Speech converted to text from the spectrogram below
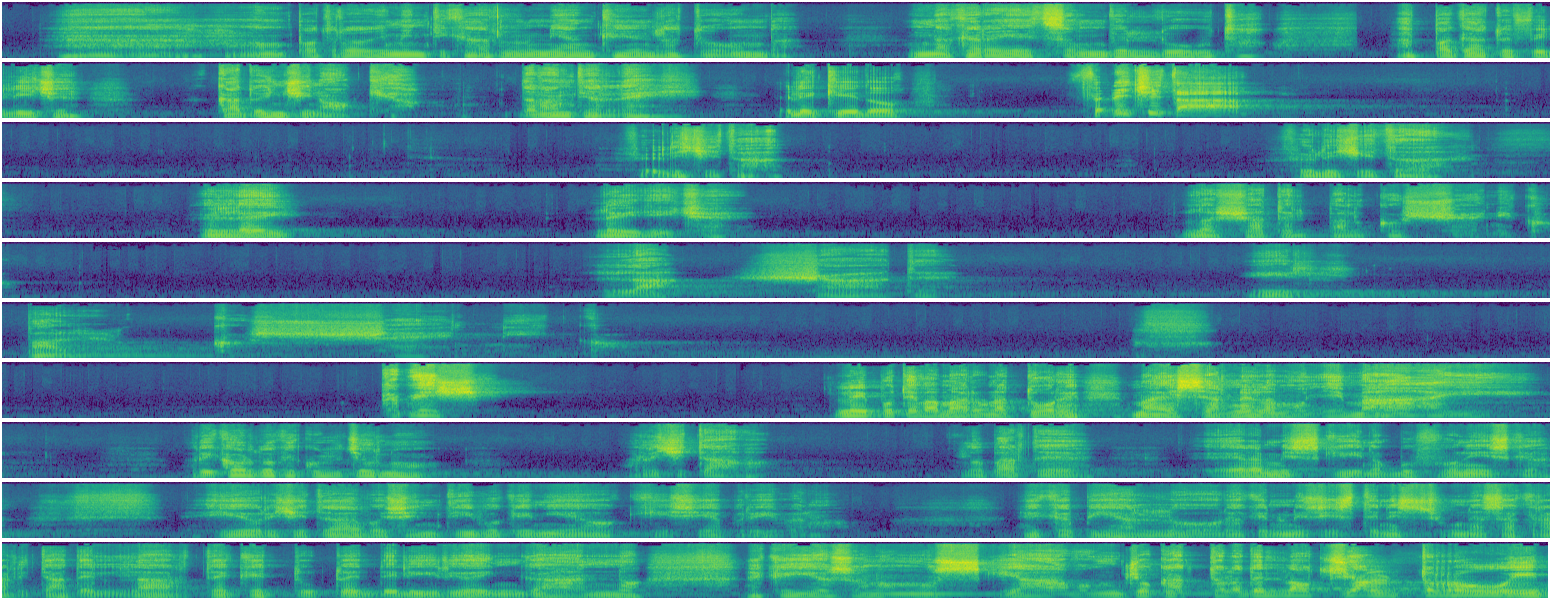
non potrò dimenticarlo neanche nella tomba. Una carezza, un velluto. Appagato e felice, cado in ginocchio davanti a lei e le chiedo felicità. Felicità. Felicità. E lei? Lei dice lasciate il palcoscenico. Lasciate il palcoscenico. Capisci? Lei poteva amare un attore, ma esserne la moglie mai. Ricordo che quel giorno recitavo la parte era meschina, buffonesca. Io recitavo e sentivo che i miei occhi si aprivano e capii allora che non esiste nessuna sacralità dell'arte, che tutto è delirio e inganno e che io sono uno schiavo, un giocattolo dell'ozio altrui,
